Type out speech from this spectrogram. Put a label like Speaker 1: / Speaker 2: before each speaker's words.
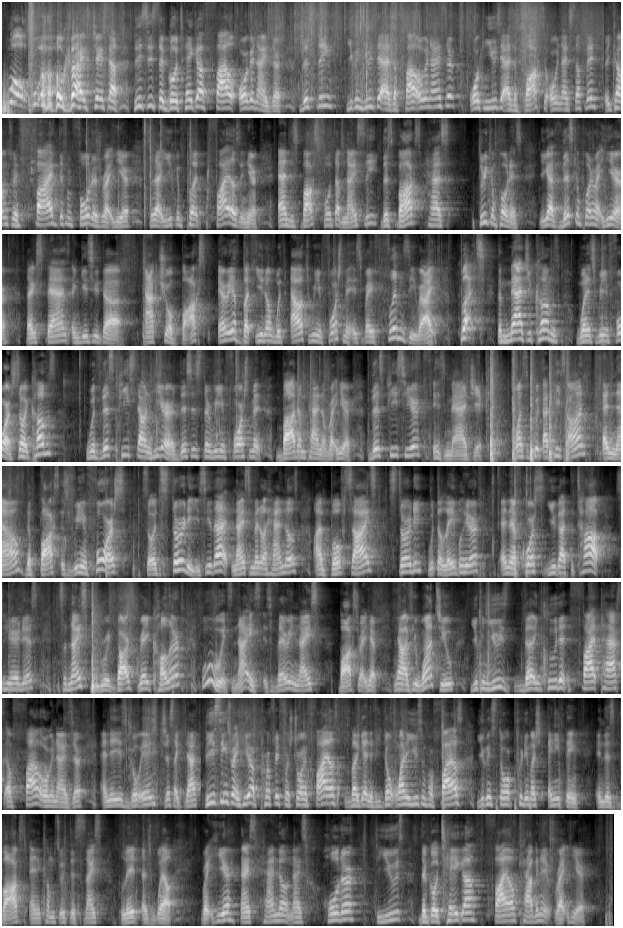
Speaker 1: Whoa, whoa, guys, check this out. This is the Gotega file organizer. This thing, you can use it as a file organizer or you can use it as a box to organize stuff in. It comes with five different folders right here so that you can put files in here. And this box folds up nicely. This box has three components. You got this component right here that expands and gives you the actual box area, but you know, without reinforcement, it's very flimsy, right? But the magic comes when it's reinforced. So it comes with this piece down here, this is the reinforcement bottom panel right here. This piece here is magic. Once you put that piece on, and now the box is reinforced, so it's sturdy. You see that? Nice metal handles on both sides, sturdy with the label here. And then of course, you got the top. So here it is. It's a nice dark gray color. Ooh, it's nice. It's a very nice box right here. Now, if you want to, you can use the included five packs of file organizer and they just go in just like that. These things right here are perfect for storing files, but again, if you don't want to use them for files, you can store pretty much anything in this box and it comes with this nice lid as well. Right here, nice handle, nice holder to use. The Gotega file cabinet right here.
